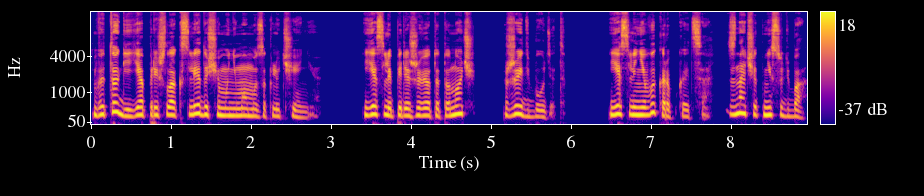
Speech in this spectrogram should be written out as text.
В итоге я пришла к следующему немому заключению. Если переживет эту ночь, жить будет. Если не выкарабкается, значит, не судьба.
